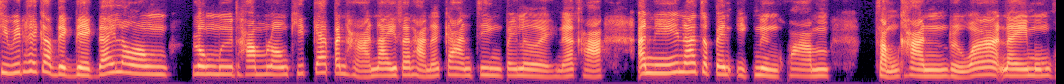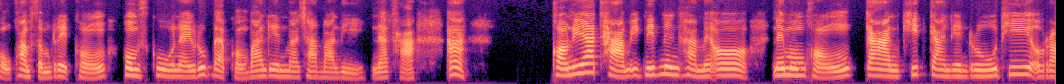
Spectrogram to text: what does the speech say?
ชีวิตให้กับเด็กๆ ได้ลองลงมือทำลองคิดแก้ปัญหาในสถานการณ์จริงไปเลยนะคะ อันนี้น่าจะเป็นอีกหนึ่งความสำคัญหรือว่าในมุมของความสำเร็จของโฮมสกูลในรูปแบบของบ้านเรียนมาชาบาลีนะคะอะ ขออนุญาตถามอีกนิดนึงค่ะแม่อ้อ ในมุมของการคิดการเรียนรู้ที่เรา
